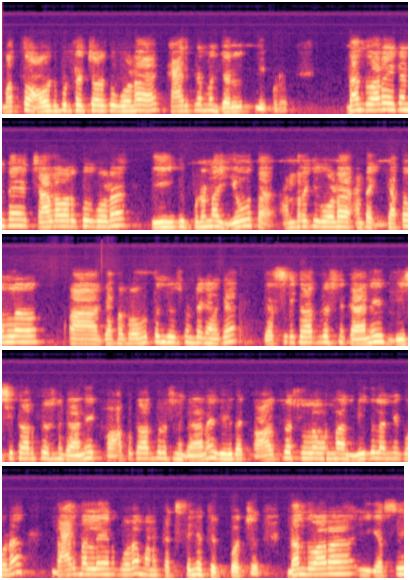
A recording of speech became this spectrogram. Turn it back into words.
మొత్తం అవుట్పుట్ వచ్చే వరకు కూడా కార్యక్రమం జరుగుతుంది ఇప్పుడు. దాని ద్వారా ఏంటంటే చాలా వరకు కూడా ఈ ఇప్పుడున్న యువత అందరికీ కూడా అంటే గతంలో ఆ గత ప్రభుత్వం చూసుకుంటే కనుక ఎస్సీ కార్పొరేషన్ కానీ బీసీ కార్పొరేషన్ కానీ కాపు కార్పొరేషన్ కానీ వివిధ కార్పొరేషన్లో ఉన్న నిధులన్నీ కూడా దారి మళ్ళాయని కూడా మనం ఖచ్చితంగా చెప్పుకోవచ్చు. దాని ద్వారా ఈ ఎస్సీ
